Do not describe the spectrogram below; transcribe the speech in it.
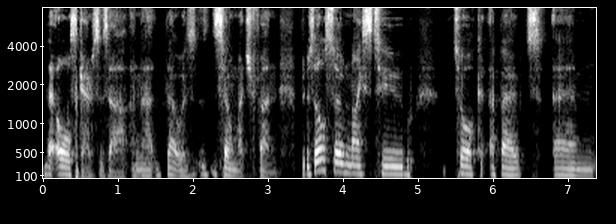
That all Scousers are, and that that was so much fun. But it was also nice to talk about um,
